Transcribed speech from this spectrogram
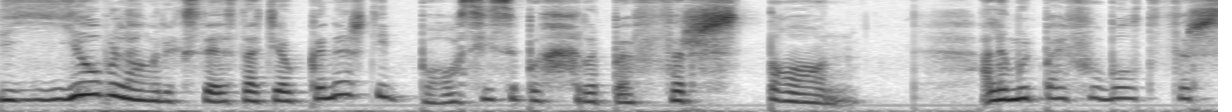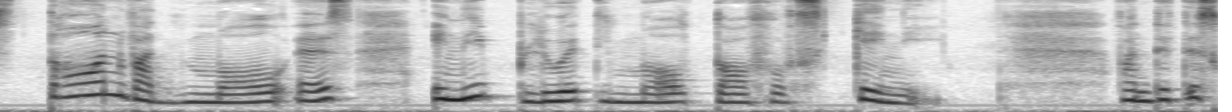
Die heel belangrikste is dat jou kinders die basiese begrippe verstaan. Hulle moet byvoorbeeld verstaan wat maal is en nie bloot die maaltafels ken nie. Want dit is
